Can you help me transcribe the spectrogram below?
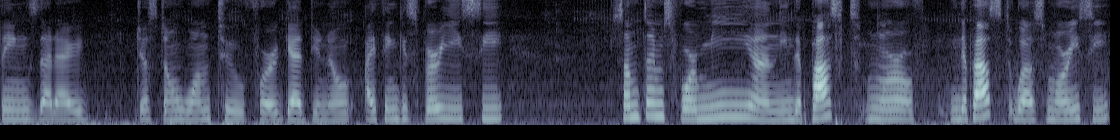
things that I just don't want to forget. You know, I think it's very easy sometimes for me and in the past more of in the past was more easy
